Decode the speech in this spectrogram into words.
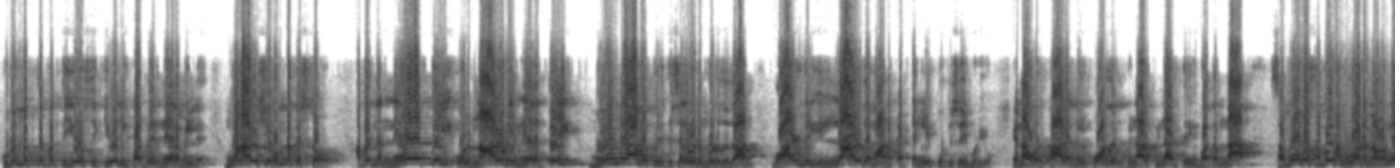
குடும்பத்தை பத்தி யோசிக்கவே இன்னைக்கு பல பேர் நேரம் இல்லை. மூணாவது விஷயம் ரொம்ப கஷ்டம். அப்ப இந்த நேரத்தை ஒரு நாளுடைய நேரத்தை மூன்றாக பிரித்து செலவிடும் பொழுதுதான் வாழ்வில் எல்லா விதமான கட்டங்களை பூர்த்தி செய்ய முடியும். ஏன்னா ஒரு காலங்கள் போனதற்கு பின்னால பின்னாடி திரும்பி பார்த்தோம்னா சமூக சமூகம் ஓடினவங்க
